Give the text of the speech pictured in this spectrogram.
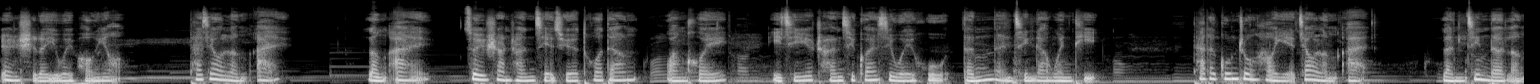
认识的一位朋友，他叫冷爱，冷爱最擅长解决脱单、挽回以及长期关系维护等等情感问题。他的公众号也叫冷爱，冷静的冷，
